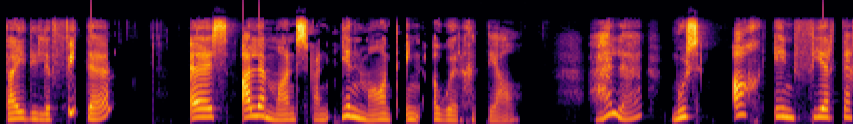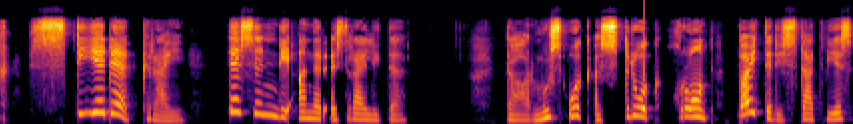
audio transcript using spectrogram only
By die Lewiete is alle mans van 1 maand en ouer getel. Hulle moes 48 stede kry tussen die ander Israeliete. Daar moes ook 'n strook grond buite die stad wees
